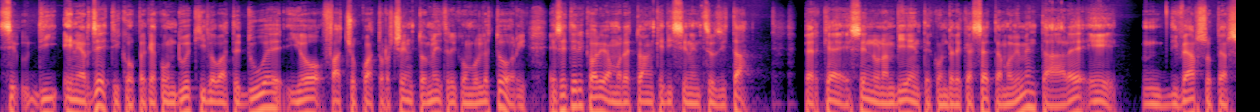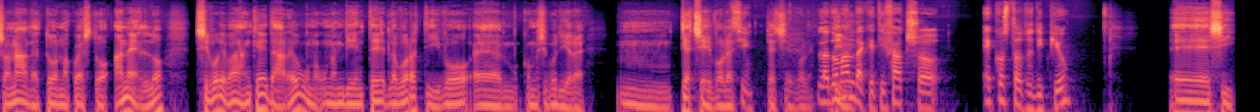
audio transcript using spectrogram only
si, di energetico perché con 2 kW e 2 io faccio 400 metri convogliatori e se ti ricordi abbiamo detto anche di silenziosità perché essendo un ambiente con delle cassette a movimentare e diverso personale attorno a questo anello, si voleva anche dare un, un ambiente lavorativo, eh, come si può dire, mh, piacevole, sì. piacevole. La domanda Dimmi. che ti faccio è costato di più? Eh, sì,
